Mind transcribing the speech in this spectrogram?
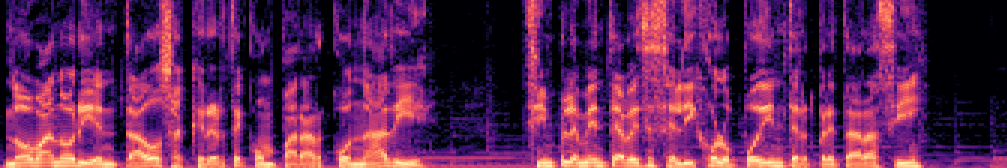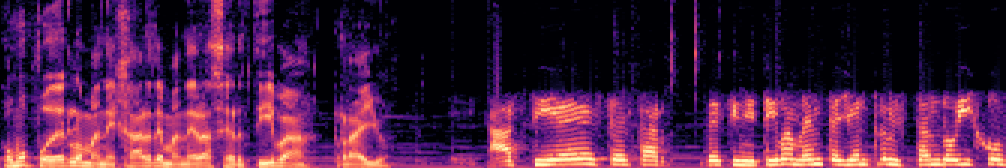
no van orientados a quererte comparar con nadie. Simplemente a veces el hijo lo puede interpretar así. ¿Cómo poderlo manejar de manera asertiva, Rayo? Así es, César. Definitivamente yo entrevistando hijos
